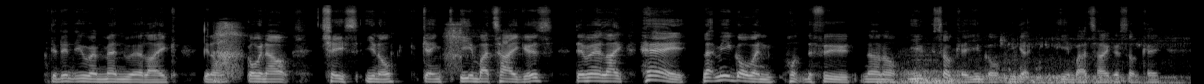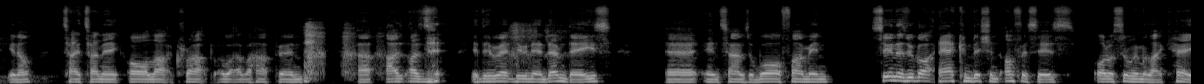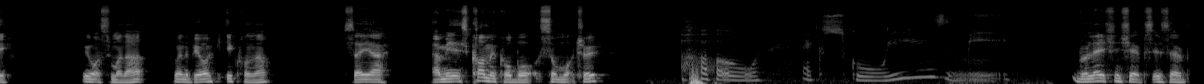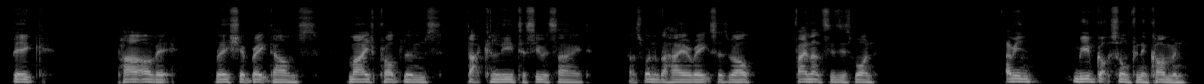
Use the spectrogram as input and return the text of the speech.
They didn't do it when men were like, you know, going out, chase, you know, getting eaten by tigers. They weren't like, hey, let me go and hunt the food. No, no, you, it's okay. You go. You get eaten by tigers. Okay. You know, Titanic, all that crap, or whatever happened. Uh, as, as they weren't doing it in them days, uh, in times of war, famine. Soon as we got air conditioned offices, all of a sudden we were like, hey, we want some of that. We're going to be equal now. So, yeah, I mean, it's comical, but somewhat true. Oh, excuse me. relationships is a big part of it. Relationship breakdowns, marriage problems that can lead to suicide. That's one of the higher rates as well. Finances is one. I mean, we've got something in common.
